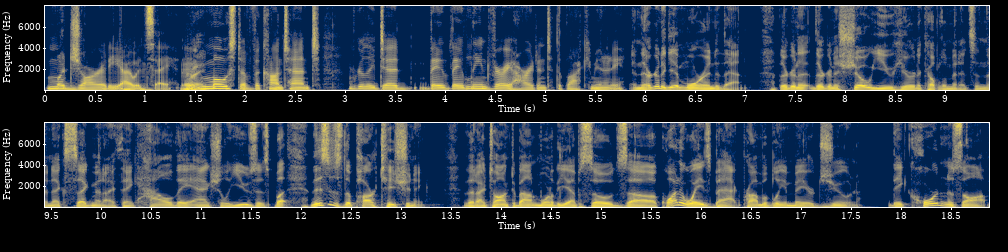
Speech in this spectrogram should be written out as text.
majority, I would say. Right. Most of the content really did, they, they leaned very hard into the black community. And they're going to get more into that. They're going to they're going to show you here in a couple of minutes in the next segment I think how they actually use this. But this is the partitioning that I talked about in one of the episodes uh, quite a ways back, probably in May or June. They cordon us off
